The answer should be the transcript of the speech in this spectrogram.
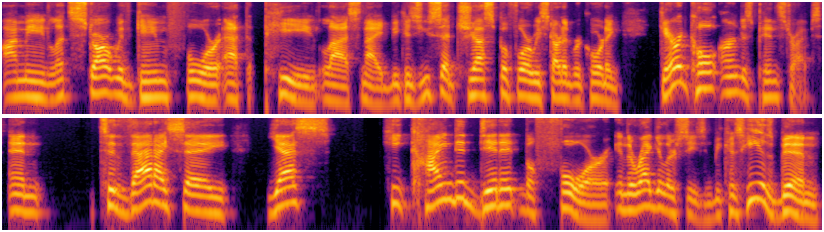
I mean, let's start with game four at the P last night because you said just before we started recording, Gerrit Cole earned his pinstripes. And to that, I say, yes, he kind of did it before in the regular season because he has been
